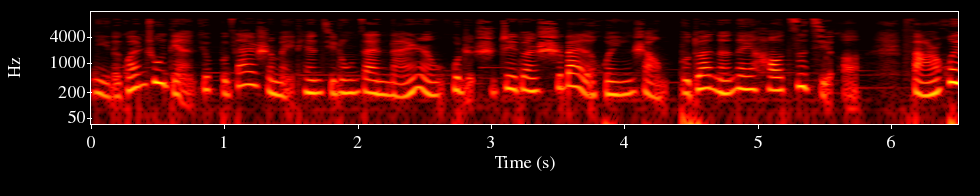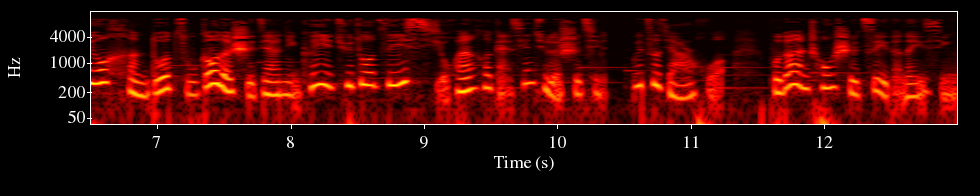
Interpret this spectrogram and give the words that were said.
你的关注点就不再是每天集中在男人或者是这段失败的婚姻上，不断的内耗自己了，反而会有很多足够的时间，你可以去做自己喜欢和感兴趣的事情，为自己而活，不断充实自己的内心，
